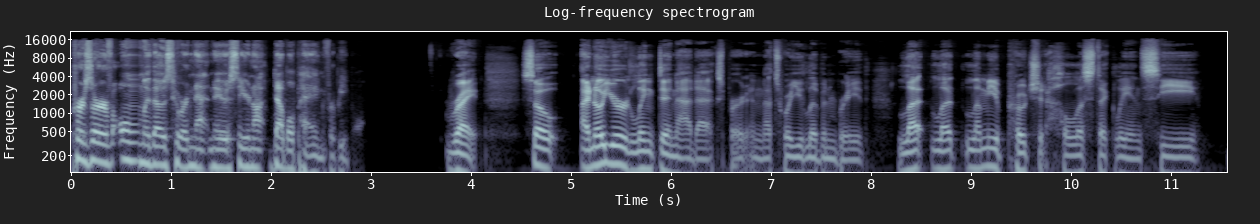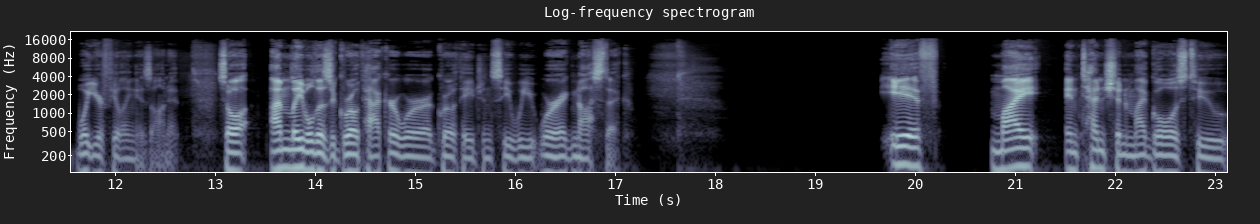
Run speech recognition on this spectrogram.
preserve only those who are net new so you're not double paying for people. Right. So I know you're a LinkedIn ad expert and that's where you live and breathe. Let let let me approach it holistically and see what your feeling is on it. So I'm labeled as a growth hacker. We're a growth agency. We we're agnostic. If my intention, my goal is to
